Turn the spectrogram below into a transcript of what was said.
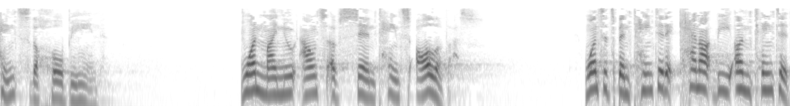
taints the whole being. One minute ounce of sin taints all of us. Once it's been tainted, it cannot be untainted.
